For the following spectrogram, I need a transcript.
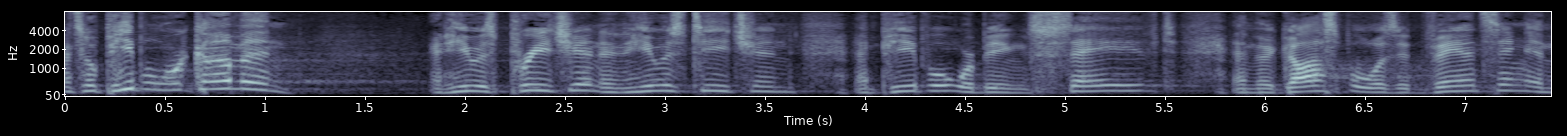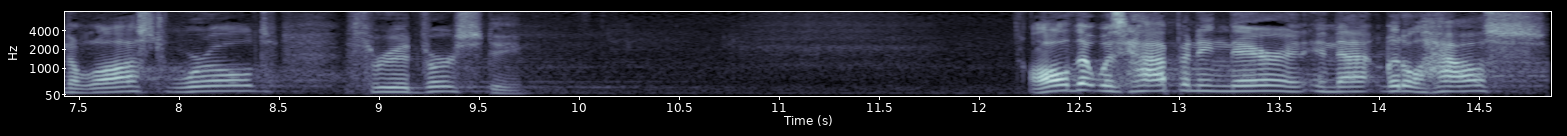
And so people were coming. And he was preaching and he was teaching, and people were being saved, and the gospel was advancing in the lost world through adversity. All that was happening there in, in that little house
